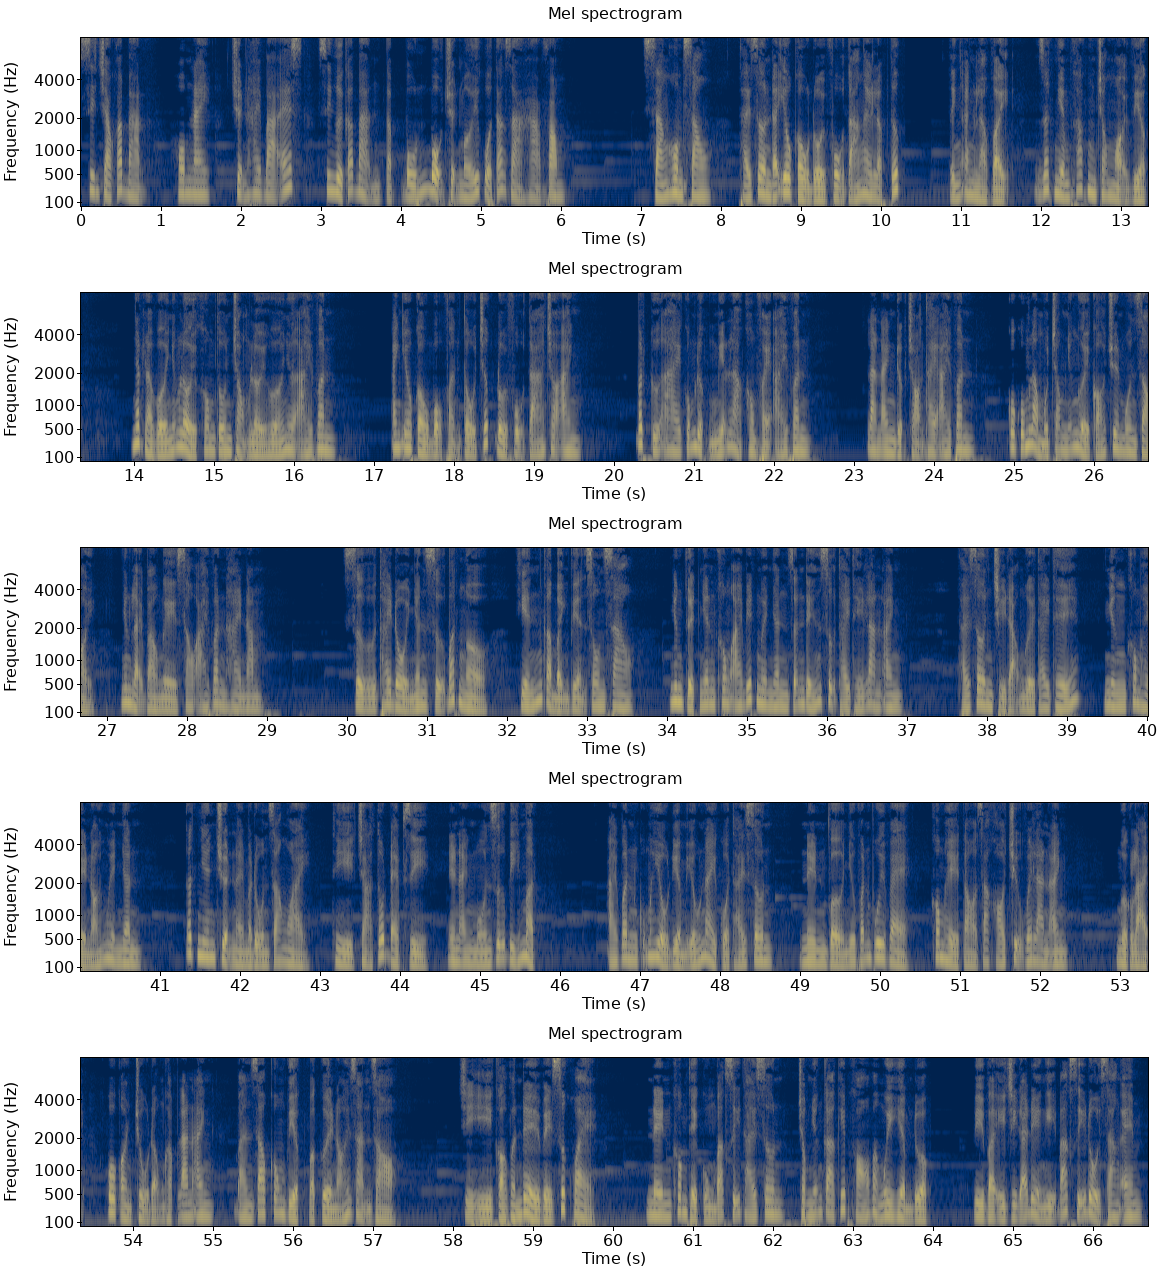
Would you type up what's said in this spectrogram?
Xin chào các bạn, hôm nay Chuyện 23S xin gửi các bạn tập 4 bộ truyện mới của tác giả Hà Phong. Sáng hôm sau, Thái Sơn đã yêu cầu đổi phụ tá ngay lập tức. Tính anh là vậy, rất nghiêm khắc trong mọi việc. Nhất là với những lời không tôn trọng lời hứa như Ái Vân. Anh yêu cầu bộ phận tổ chức đổi phụ tá cho anh. Bất cứ ai cũng được miễn là không phải Ái Vân. Lan Anh được chọn thay Ái Vân. Cô cũng là một trong những người có chuyên môn giỏi, nhưng lại vào nghề sau Ái Vân 2 năm. Sự thay đổi nhân sự bất ngờ khiến cả bệnh viện xôn xao, nhưng tuyệt nhiên không ai biết nguyên nhân dẫn đến sự thay thế Lan Anh. Thái Sơn chỉ đạo người thay thế, nhưng không hề nói nguyên nhân. Tất nhiên chuyện này mà đồn ra ngoài thì chả tốt đẹp gì, nên anh muốn giữ bí mật. Ái Vân cũng hiểu điểm yếu này của Thái Sơn, nên vờ như vẫn vui vẻ, không hề tỏ ra khó chịu với Lan Anh. Ngược lại, cô còn chủ động gặp Lan Anh, bàn giao công việc và cười nói dặn dò. Chị có vấn đề về sức khỏe, nên không thể cùng bác sĩ Thái Sơn trong những ca kíp khó và nguy hiểm được. Vì vậy chị đã đề nghị bác sĩ đổi sang em.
